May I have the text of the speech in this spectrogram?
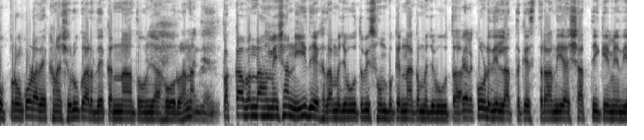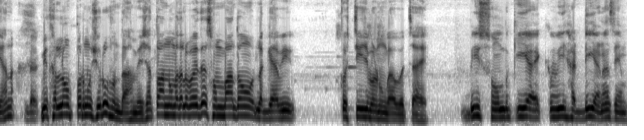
ਉੱਪਰੋਂ ਘੋੜਾ ਦੇਖਣਾ ਸ਼ੁਰੂ ਕਰਦੇ ਕੰਨਾਂ ਤੋਂ ਜਾਂ ਹੋਰ ਹਨਾ। ਪੱਕਾ ਬੰਦਾ ਹਮੇਸ਼ਾ ਨਹੀਂ ਦੇਖਦਾ ਮਜ਼ਬੂਤ ਵੀ ਸੁੰਬ ਕਿੰਨਾ ਕੁ ਮਜ਼ਬੂਤ ਆ ਘੋੜੇ ਦੀ ਲੱਤ ਕਿਸ ਤਰ੍ਹਾਂ ਦੀ ਆ ਛਾਤੀ ਕਿਵੇਂ ਦੀ ਹਨਾ? ਵੀ ਥੱਲੋਂ ਉੱਪਰ ਨੂੰ ਸ਼ੁਰੂ ਹੁੰਦਾ ਹਮੇਸ਼ਾ। ਤੁਹਾਨੂੰ ਮਤਲਬ ਇਹਦੇ ਸੁੰਬਾਂ ਤੋਂ ਲੱਗਿਆ ਵੀ ਕੁਝ ਚੀਜ਼ ਬਣੂਗਾ ਬੱਚਾ ਇਹ? ਵੀ ਸੁੰਬ ਕੀ ਆ ਇੱਕ ਵੀ ਹੱਡੀ ਆ ਨਾ ਸੇਮ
